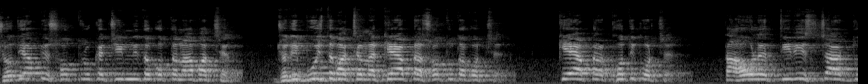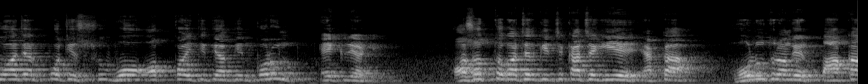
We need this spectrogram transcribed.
যদি আপনি শত্রুকে চিহ্নিত করতে না পারছেন, যদি বুঝতে পারছেন না কে আপনার শত্রুতা করছে, কে আপনার ক্ষতি করছে, তাহলে তিরিশ চার দু হাজার পঁচিশ শুভ অক্ষয় তৃতীয়ার দিন করুন এই ক্রিয়াটি। অসত্য গাছের কিছু কাছে গিয়ে একটা হলুদ রঙের পাকা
